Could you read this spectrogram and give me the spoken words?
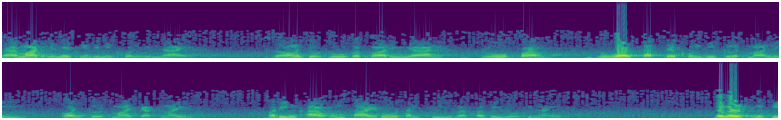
สามารถเห็นในสิ่งที่ไม่ควรเห็นได้สองจุตูปการิยานรู้ความรู้ว่าสัตว์และคนที่เกิดมานี่ก่อนเกิดมาจากไหนพอดินข่าวคนตายรู้ทันทีว่าเขาไปอยู่ที่ไหน แล้วก็มีกิ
